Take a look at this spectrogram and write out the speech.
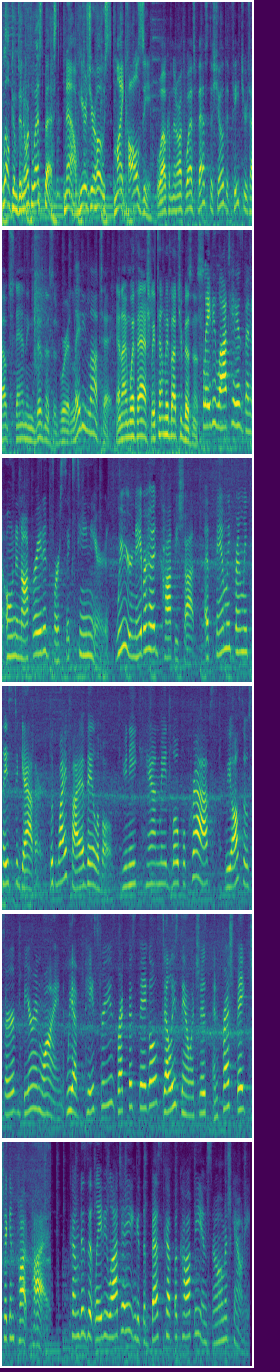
Welcome to Northwest Best. Now, here's your host, Mike Halsey. Welcome to Northwest Best, the show that features outstanding businesses. We're at Lady Latte, and I'm with Ashley. Tell me about your business. Lady Latte has been owned and operated for 16 years. We're your neighborhood coffee shop, a family friendly place to gather, with Wi Fi available. Unique handmade local crafts. We also serve beer and wine. We have pastries, breakfast bagels, deli sandwiches, and fresh baked chicken pot pie. Come visit Lady Latte and get the best cup of coffee in Snohomish County.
